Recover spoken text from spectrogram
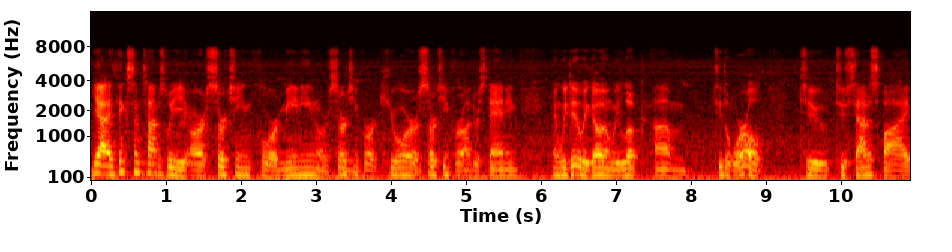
Yeah, I think sometimes we are searching for meaning or searching for a cure or searching for understanding, and we do. We go and we look um, to the world to to satisfy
